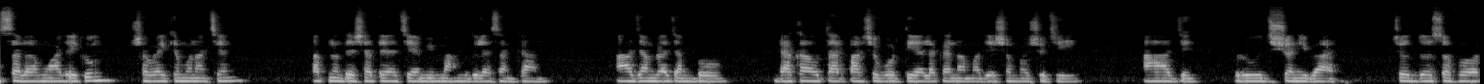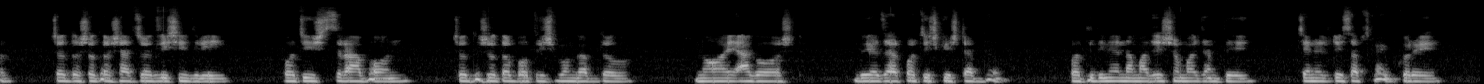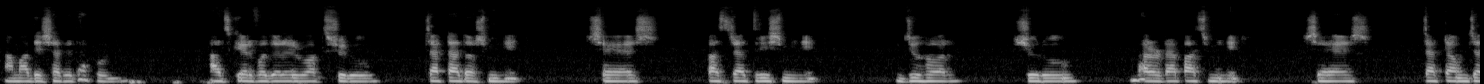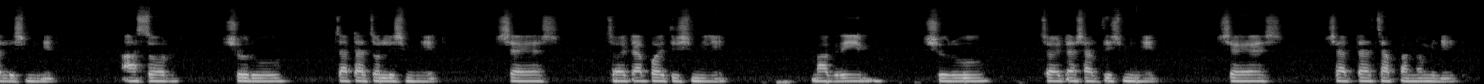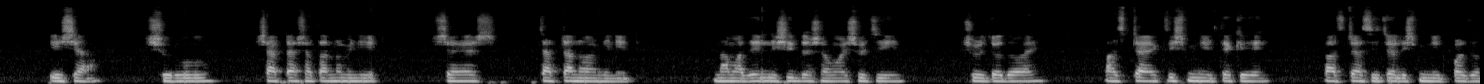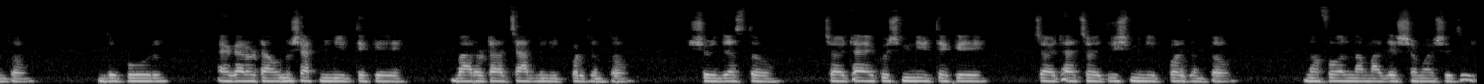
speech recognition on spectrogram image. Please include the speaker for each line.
Speaker 1: আসসালামু আলাইকুম। সবাই কেমন আছেন? আপনাদের সাথে আছি আমি মাহমুদুল হাসান খান। আজ আমরা জানব, ঢাকা ও তার পার্শ্ববর্তী এলাকার নামাজের সময়সূচি। আজ রোজ শনিবার, চোদ্দ সফর চোদ্দশত সাতচল্লিশ হিজড়ি পঁচিশ শ্রাবণ চোদ্দশত বত্রিশ বঙ্গাব্দ, নয় আগস্ট, দুই হাজার পঁচিশ খ্রিস্টাব্দ। প্রতিদিনের নামাজের সময় জানতে চ্যানেলটি সাবস্ক্রাইব করে আমাদের সাথে থাকুন। আজকের ফজরের ওয়াক্ত শুরু চারটা দশ মিনিট, শেষ পাঁচটা ত্রিশ মিনিট, জুহর শুরু বারোটা পাঁচ মিনিট, শেষ চারটা উনচল্লিশ মিনিট, আসর শুরু চারটা চল্লিশ মিনিট, শেষ ছয়টা পঁয়ত্রিশ মিনিট, মাগরিব শুরু ছয়টা সাঁত্রিশ মিনিট, শেষ সাতটা ছাপ্পান্ন মিনিট। ঈশা, শুরু সাতটা সাতান্ন মিনিট, শেষ চারটা নয় মিনিট। নামাজের নিষিদ্ধ সময়সূচি, সূর্যোদয়, পাঁচটা একত্রিশ মিনিট থেকে পাঁচটা ছেচল্লিশ মিনিট পর্যন্ত। দুপুর এগারোটা উনষাট মিনিট থেকে বারোটা চার মিনিট পর্যন্ত। সূর্যাস্ত ছয়টা একুশ মিনিট থেকে ছয়টা ছয়ত্রিশ মিনিট পর্যন্ত। নফল নামাজের সময়সূচি।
